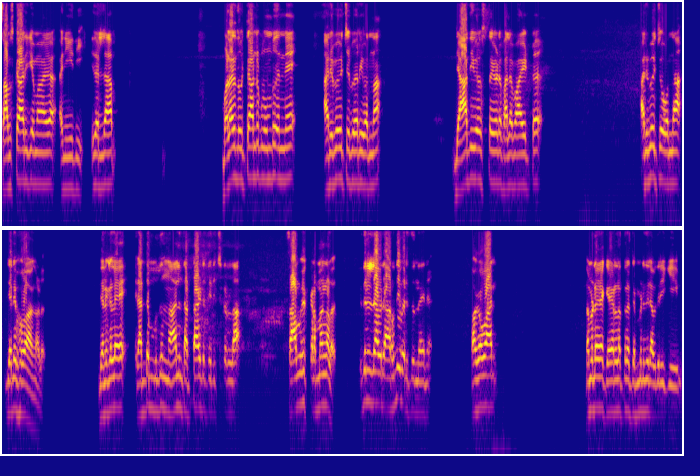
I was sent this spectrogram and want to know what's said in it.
സാംസ്കാരികമായ അനീതി ഇതെല്ലാം വളരെ നൂറ്റാണ്ടുകൾക്ക് മുമ്പ് തന്നെ അനുഭവിച്ചു പേറി വന്ന ജാതി വ്യവസ്ഥയുടെ ഫലമായിട്ട് അനുഭവിച്ചു വന്ന ജനവിഭാഗങ്ങൾ. ജനങ്ങളെ രണ്ടും മൂന്നും നാലും തട്ടായിട്ട് തിരിച്ചിട്ടുള്ള സാമൂഹ്യ ക്രമങ്ങൾ ഇതിനെല്ലാം ഒരു അറുതി വരുത്തുന്നതിന് ഭഗവാൻ നമ്മുടെ കേരളത്തിലെ ചെമ്മണിതിൽ അവതരിക്കുകയും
